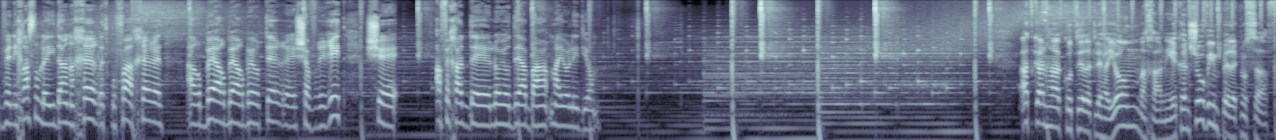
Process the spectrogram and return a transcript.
ונכנסנו לעידן אחר, לתקופה אחרת, הרבה הרבה הרבה יותר אה, שברירית, שאף אחד אה, לא יודע בה מה יוליד יום. עד כאן הכותרת להיום, מחר נהיה כאן שוב עם פרק נוסף.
